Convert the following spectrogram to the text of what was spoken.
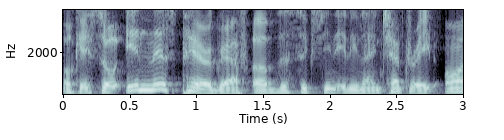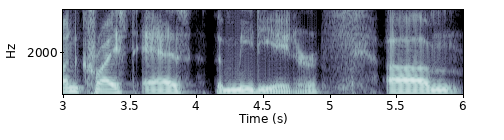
Okay, so in this paragraph of the 1689, chapter 8, on Christ as the mediator, um,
